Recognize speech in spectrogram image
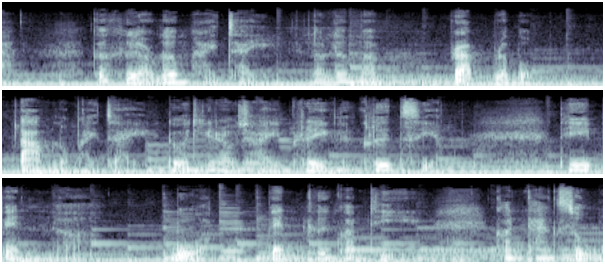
ละ่ะ ก็คือเราเริ่มหายใจ เราเริ่มมา ปรับระบบตามลมหายใจ โดยที่เราใช้เพลงหรือคลื่นเสียง ที่เป็นบวกเป็นคลื่นความถี่ค่อนข้างสูง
